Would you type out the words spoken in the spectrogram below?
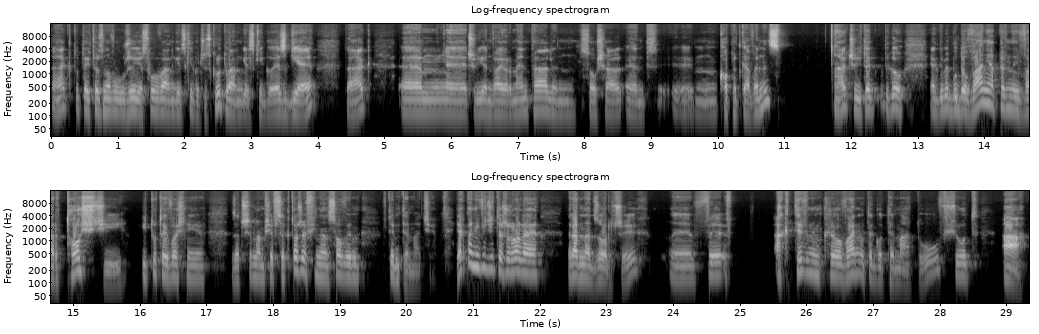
Tak? Tutaj to znowu użyję słowa angielskiego, czy skrótu angielskiego SG, tak? E, czyli Environmental, and Social and Corporate Governance, tak? czyli tego jak gdyby budowania pewnej wartości i tutaj właśnie zatrzymam się w sektorze finansowym w tym temacie. Jak Pani widzi też rolę rad nadzorczych e, w, w aktywnym kreowaniu tego tematu wśród A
